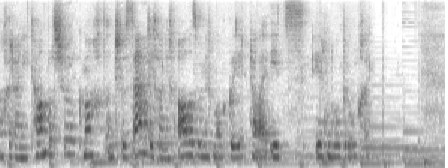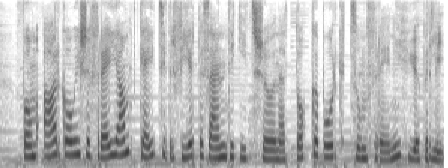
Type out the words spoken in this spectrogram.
Nachher habe ich die Handelsschule gemacht und schlussendlich habe ich alles, was ich mal gelernt habe, jetzt irgendwo brauchen. Vom Aargauischen Freiamt geht es in der vierten Sendung ins schöne Toggenburg zum Vreni Hüberli.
